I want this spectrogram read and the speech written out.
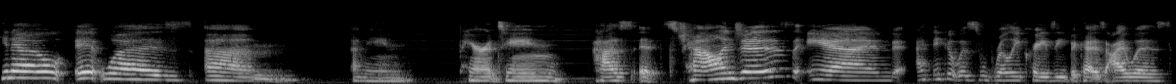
You know, it was, um, I mean, parenting has its challenges. And I think it was really crazy because I was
